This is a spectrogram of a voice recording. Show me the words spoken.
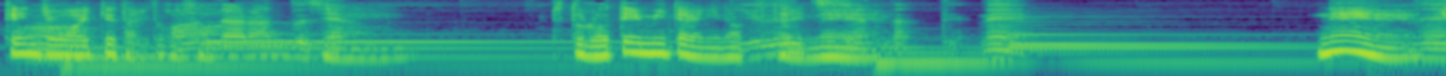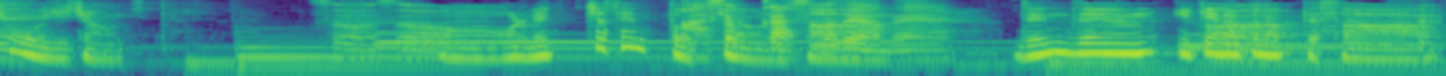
天井開いてたりとかさ。ワンダーランドじゃ。うんんちょっと露天みたいになって遊たりね。だってね。ねえ、超いいじゃん。つってそううそう。ん、俺めっちゃ銭湯好あ、きなそっか、のにさ、そうだよね。全然行けなくなってさ、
